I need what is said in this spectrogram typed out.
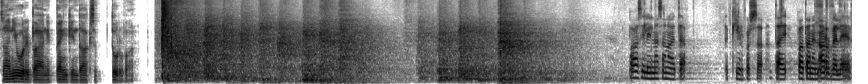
Sain juuri pääni penkin taakse turvaan. Paasilina sanoi, että kirkossa tai Vatanen arvelee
